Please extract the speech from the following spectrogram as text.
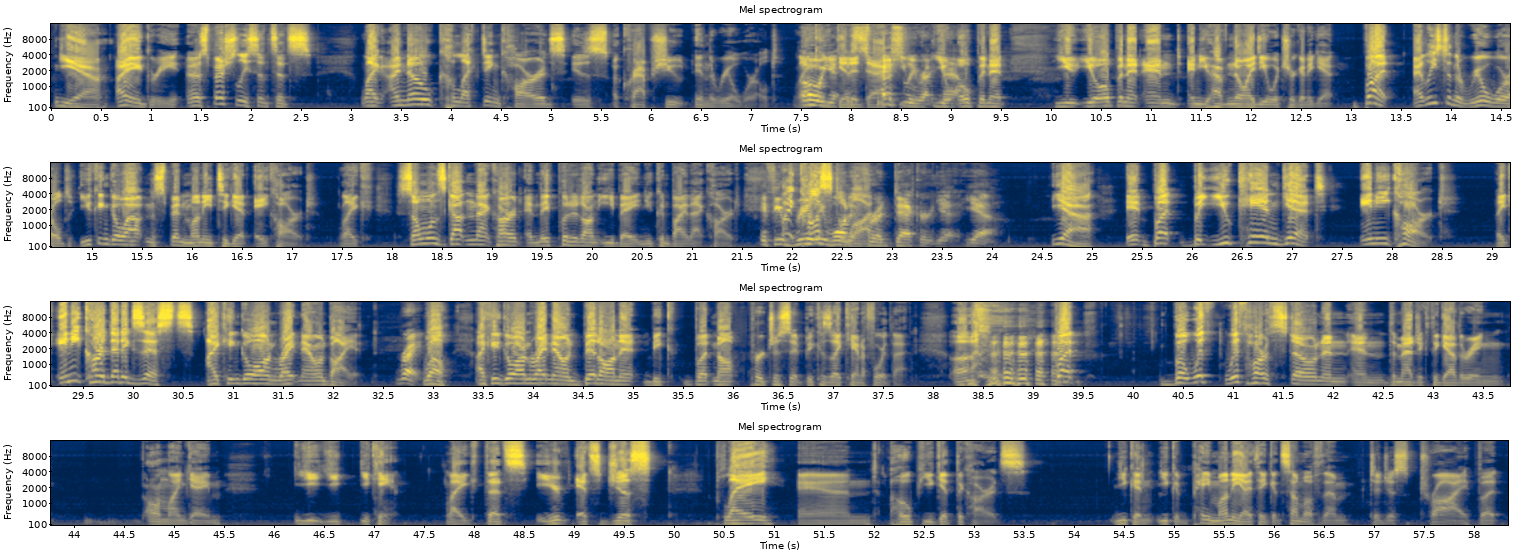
yeah, I agree, and especially since it's like I know collecting cards is a crapshoot in the real world. Like, Oh, you yeah, get a deck, especially you, right you now. open it, you you open it, and and you have no idea what you're gonna get. But at least in the real world, you can go out and spend money to get a card. Like someone's gotten that card and they've put it on eBay, and you can buy that card. If you Might really want it for a deck or yeah, yeah. Yeah, it but but you can get any card. Like any card that exists, I can go on right now and buy it. Right. Well, I can go on right now and bid on it, bec- but not purchase it because I can't afford that. Uh, but but with with Hearthstone and and the Magic the Gathering online game, you you you can't. Like that's you. It's just play and hope you get the cards. You can you can pay money, I think, in some of them to just try, but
